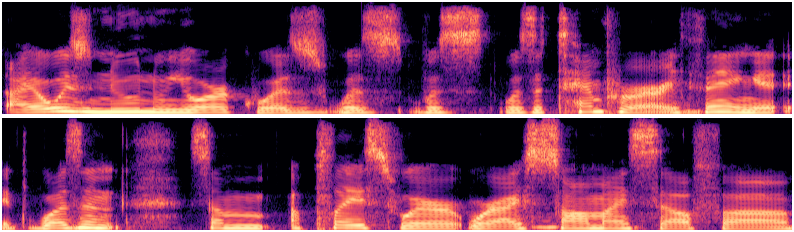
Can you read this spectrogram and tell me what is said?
I always knew New York was was was was a temporary thing. It, it wasn't some a place where where I saw myself uh,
